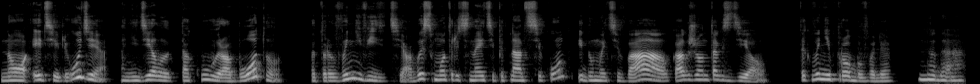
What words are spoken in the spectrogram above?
Но эти люди, они делают такую работу, которую вы не видите, а вы смотрите на эти 15 секунд и думаете, вау, как же он так сделал? Так вы не пробовали. Ну да.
